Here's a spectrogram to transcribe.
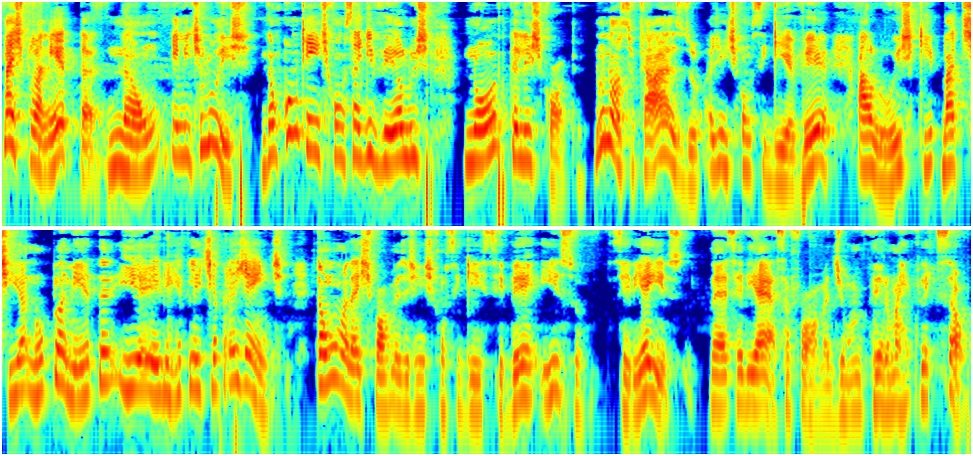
Mas planeta não emite luz. Então, como que a gente consegue vê-los no telescópio? No nosso caso, a gente conseguia ver a luz que batia no planeta e ele refletia para a gente. Então, uma das formas de a gente conseguisse ver isso seria isso, né? Seria essa forma de ver uma reflexão.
